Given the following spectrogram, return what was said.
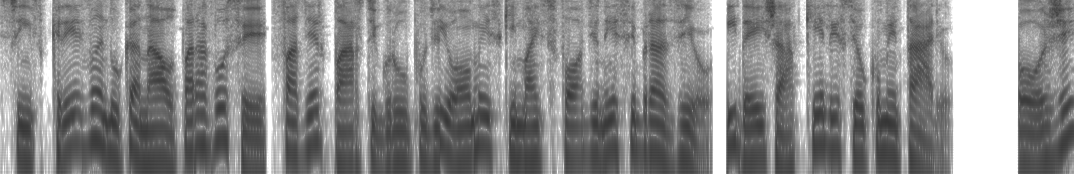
se inscreva no canal para você fazer parte grupo de homens que mais fode nesse Brasil, e deixa aquele seu comentário. Hoje,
